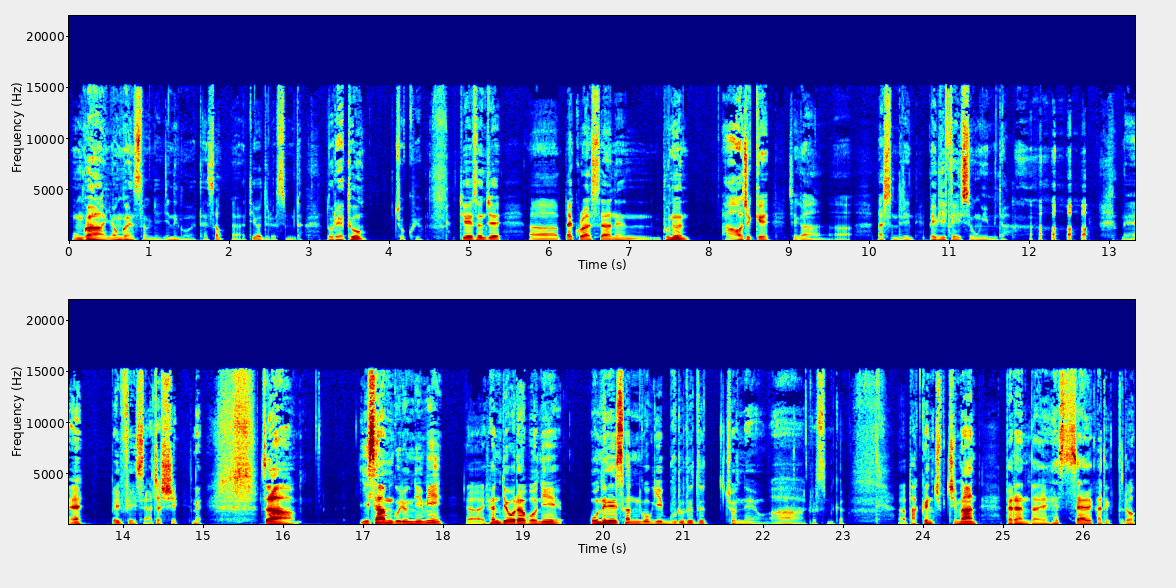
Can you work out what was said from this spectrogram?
뭔가 연관성이 있는 것 같아서 어, 띄워드렸습니다. 노래도 좋고요. 뒤에서 이제 어, 백코러스 하는 분은 아 어저께 제가 어, 말씀드린 베이비페이스 옹입니다. 네, 베이비페이스 아저씨. 네, 자 2396님이 어, 현디 오라보니 오늘 선곡이 무르르듯 좋네요. 아, 그렇습니까? 아, 밖은 춥지만 베란다에 햇살 가득 들어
